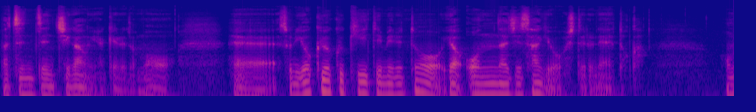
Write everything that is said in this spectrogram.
まあ、全然違うんやけれどもえー、それよくよく聞いてみるといや同じ作業をしてるねとか同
